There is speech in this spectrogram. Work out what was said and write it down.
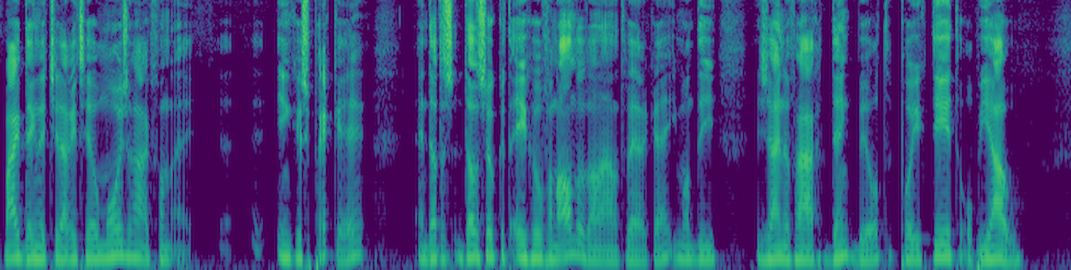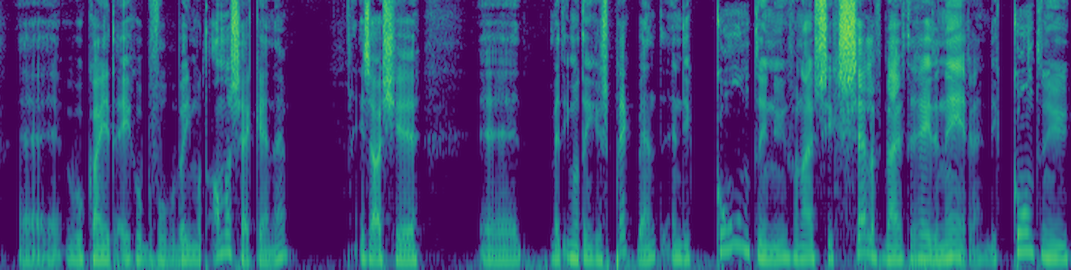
maar ik denk dat je daar iets heel moois raakt van. Uh, in gesprekken, en dat is, dat is ook het ego van de ander dan aan het werk. Hè? Iemand die zijn of haar denkbeeld projecteert op jou. Eh, hoe kan je het ego bijvoorbeeld bij iemand anders herkennen? Is als je eh, met iemand in gesprek bent en die continu vanuit zichzelf blijft redeneren. Die continu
